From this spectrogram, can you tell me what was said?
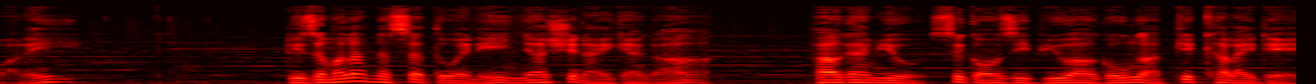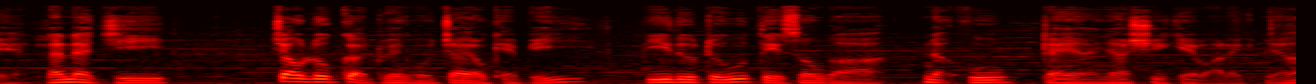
ပါတယ်။ဒီဇင်ဘာလ23ရက်နေ့ည8:00နာရီခန့်ကဖားကန်းမြို့စစ်ကောင်စီဗျူဟာကုန်းကပစ်ခတ်လိုက်တဲ့လက်နက်ကြီးကြောက်လုတ်ကတ်တွင်းကိုကြောက်ရောက်ခဲ့ပြီးပြည်သူတအုပ်သေဆုံးက2ဦးဒဏ်ရာရရှိခဲ့ပါတယ်ခင်ဗျာ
